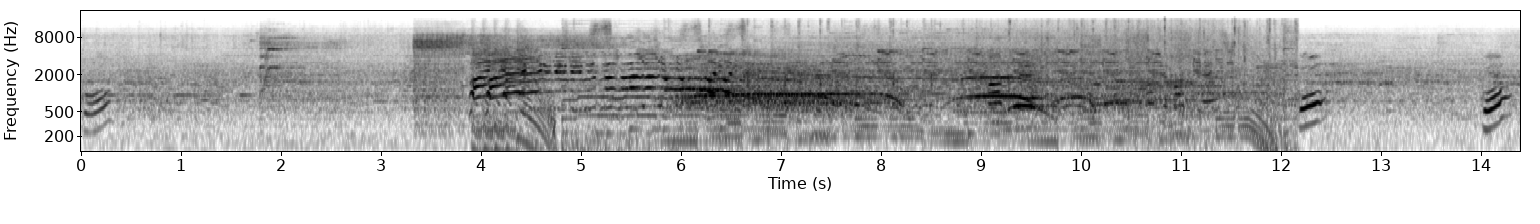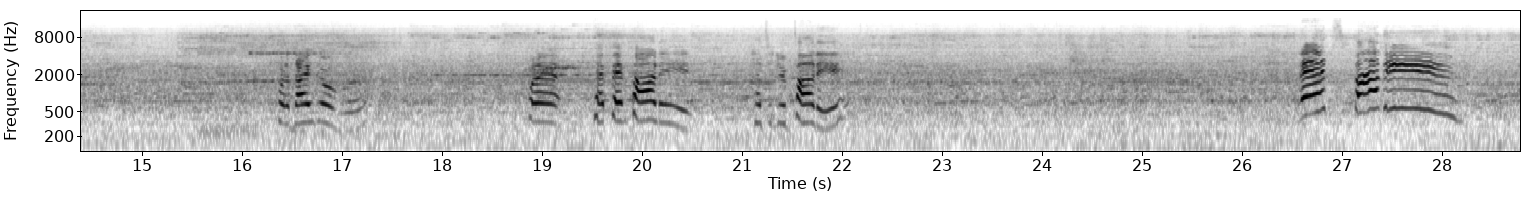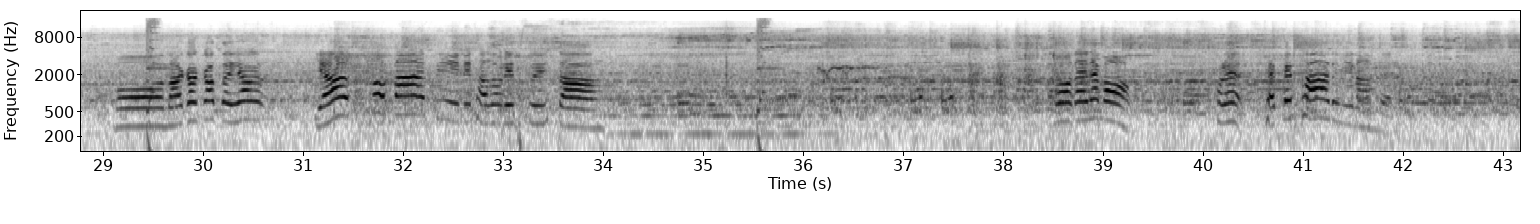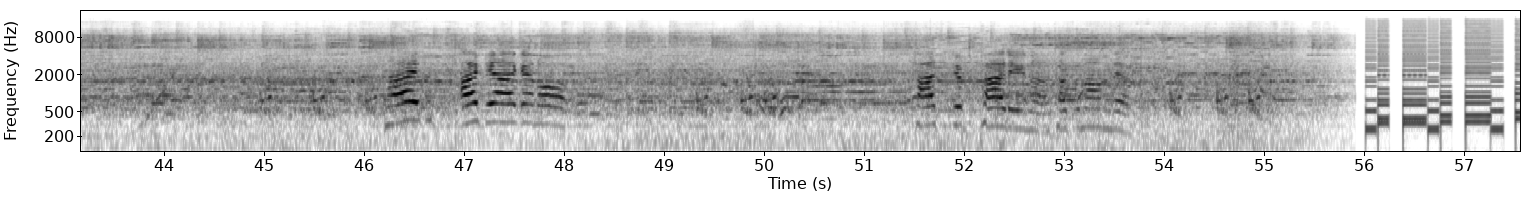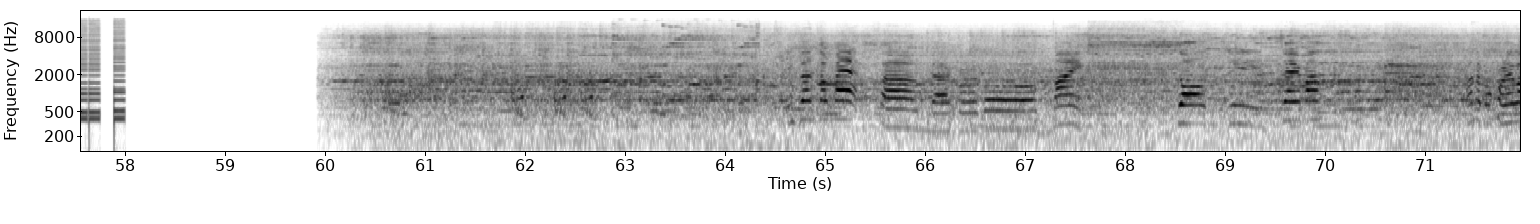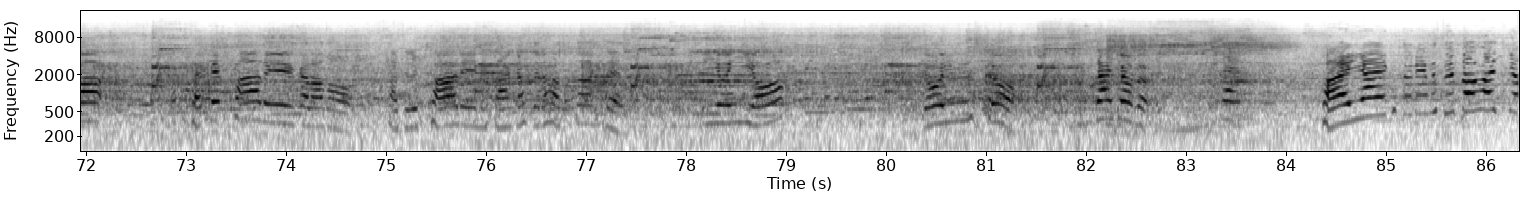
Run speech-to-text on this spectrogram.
って 5? 5? これ大丈夫？これてっぺんパーリー80パーリー長かった。ややっとパーティーにたどり着いた。もうねでもこれてっぺんパーリーなんで。だいぶ上げ上げの80パーリーなはずなんで。80パーリーに参加してるはずなんでいいよいいよ余裕っしょ大丈夫。ね。ファイヤーエクストリームスーパーマイエ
